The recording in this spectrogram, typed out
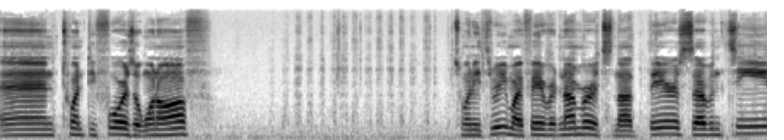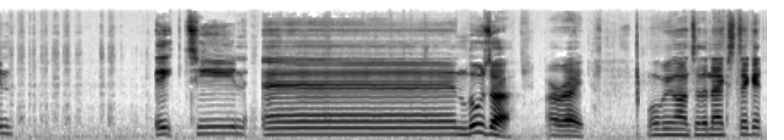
And 24 is a one off. 23, my favorite number. It's not there. 17. 18 and loser. All right. Moving on to the next ticket.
